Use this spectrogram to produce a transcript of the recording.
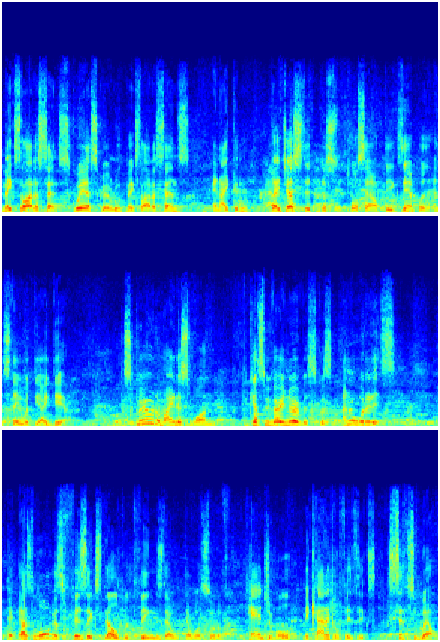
makes a lot of sense. Square, square root makes a lot of sense, and I can digest it and just toss out the example and stay with the idea. Square root of minus one gets me very nervous because I don't know what it is. As long as physics dealt with things that, that were sort of tangible, mechanical physics sits well.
